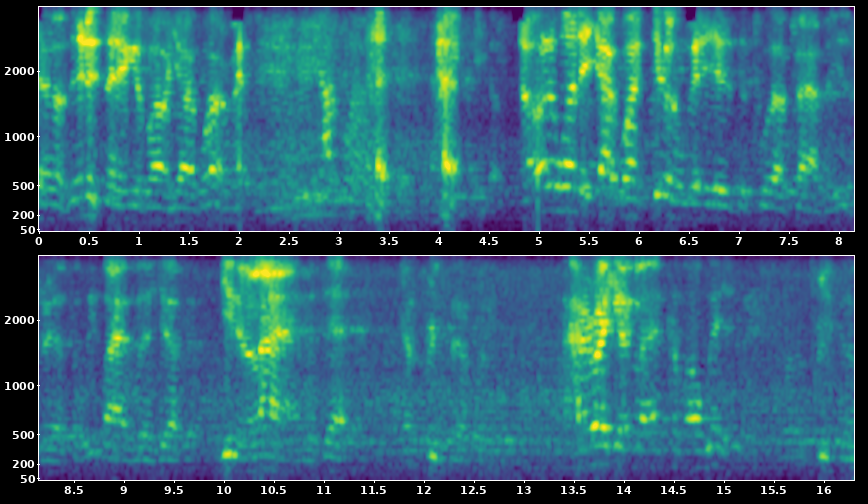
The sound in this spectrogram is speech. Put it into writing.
tell us anything about Yahweh, right? the only one that Yahweh is dealing with is the 12 tribes of Israel, so we might as well just get in line with that. Precept. All right, young man, come on with it. Precept,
